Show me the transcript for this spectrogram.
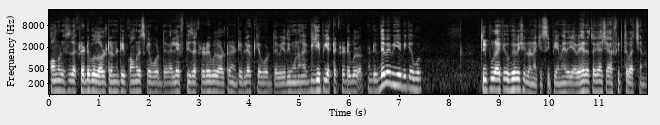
Congress is a credible alternative কংগ্রেসকে ভোট দেবে left is a credible alternative লেফটকে ভোট দেবে। যদি মনে হয়, বিজেপি একটা ক্রেডিবল অল্টারনেটিভ দেবে বিজেপিকে ভোট। ত্রিপুরায় কেউ ভেবেছিল নাকি সিপিএম হেরে যাবে? হেরে তো গেছে, আর ফিরতে পারছে না।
